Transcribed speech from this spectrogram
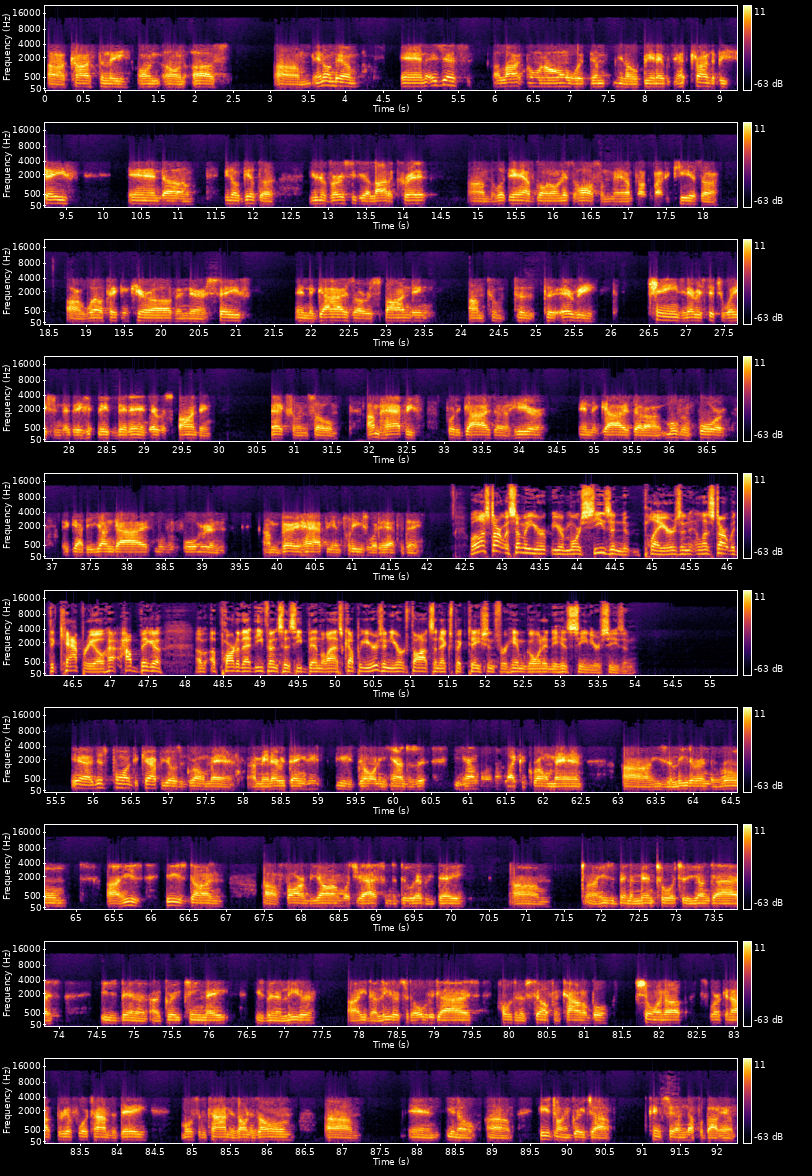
uh, constantly on on us um, and on them. And it's just a lot going on with them, you know, being able to trying to be safe and um, you know give the university a lot of credit. Um, what they have going on, it's awesome, man. I'm talking about the kids are are well taken care of and they're safe, and the guys are responding um, to to to every change and every situation that they they've been in. They're responding excellent. So I'm happy for the guys that are here and the guys that are moving forward. They got the young guys moving forward, and I'm very happy and pleased where they are today. Well, let's start with some of your, your more seasoned players, and, let's start with DiCaprio. How, how big a, a, a, part of that defense has he been the last couple years, and your thoughts and expectations for him going into his senior season? Yeah, at this point, DiCaprio is a grown man. I mean, everything he, he's doing, he handles it. He handles it like a grown man. Uh, he's a leader in the room. Uh, he's he's done uh, far and beyond what you ask him to do every day. Um, uh, he's been a mentor to the young guys. He's been a, a great teammate. He's been a leader. Uh, he's a leader to the older guys, holding himself accountable, showing up. He's working out three or four times a day. Most of the time, he's on his own. Um, and you know, um, he's doing a great job. Can't say enough about him.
